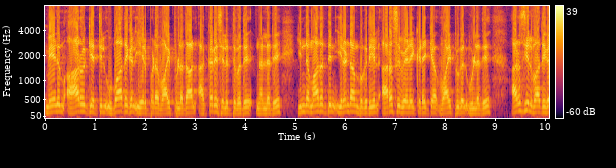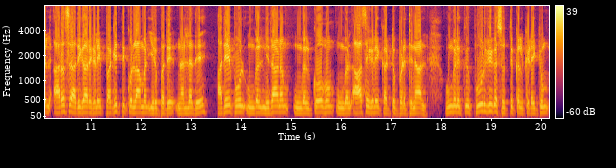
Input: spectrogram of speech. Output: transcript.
மேலும் ஆரோக்கியத்தில் உபாதைகள் ஏற்பட வாய்ப்புள்ளதால் அக்கறை செலுத்துவது நல்லது. இந்த மாதத்தின் இரண்டாம் பகுதியில் அரசு வேலை கிடைக்க வாய்ப்புகள் உள்ளது. அரசியல்வாதிகள் அரசு அதிகாரிகளை பகைத்து கொள்ளாமல் இருப்பது நல்லது. அதேபோல் உங்கள் நிதானம் உங்கள் கோபம் உங்கள் ஆசைகளை கட்டுப்படுத்தினால் உங்களுக்கு பூர்வீக சொத்துக்கள் கிடைக்கும்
